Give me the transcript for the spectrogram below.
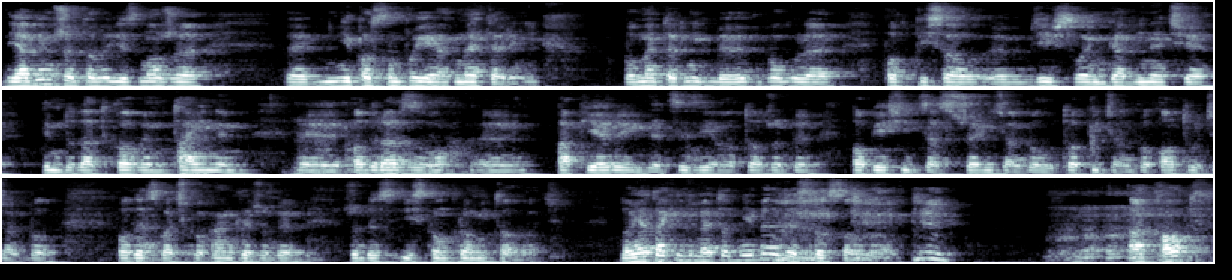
ja wiem, że to jest może, nie postępuje jak Metternich, bo Metternich by w ogóle podpisał e, gdzieś w swoim gabinecie, tym dodatkowym, tajnym, e, od razu e, papiery i decyzje o to, żeby powiesić, zastrzelić, albo utopić, albo otruć, albo podesłać kochankę, żeby, żeby i skompromitować. No ja takich metod nie będę stosował. A kot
